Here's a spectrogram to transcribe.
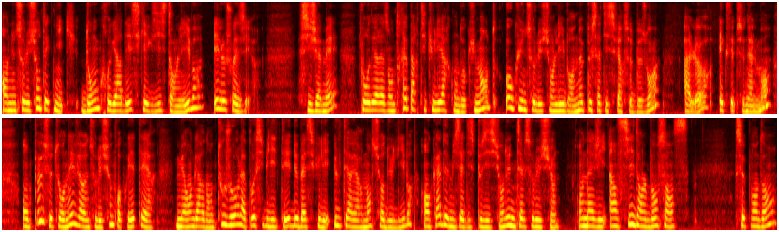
en une solution technique, donc regarder ce qui existe en libre et le choisir. Si jamais, pour des raisons très particulières qu'on documente, aucune solution libre ne peut satisfaire ce besoin, alors, exceptionnellement, on peut se tourner vers une solution propriétaire, mais en gardant toujours la possibilité de basculer ultérieurement sur du libre en cas de mise à disposition d'une telle solution. On agit ainsi dans le bon sens. Cependant,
